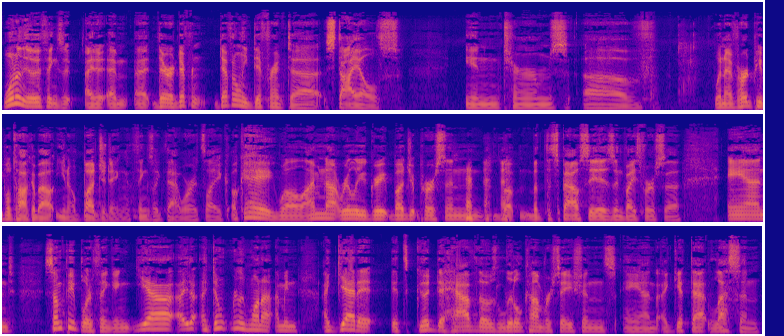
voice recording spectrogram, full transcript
one of the other things that I, I'm, uh, there are different, definitely different uh, styles in terms of when I've heard people talk about you know budgeting things like that, where it's like, okay, well, I'm not really a great budget person, but but the spouse is, and vice versa. And some people are thinking, yeah, I, I don't really want to. I mean, I get it; it's good to have those little conversations, and I get that lesson.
